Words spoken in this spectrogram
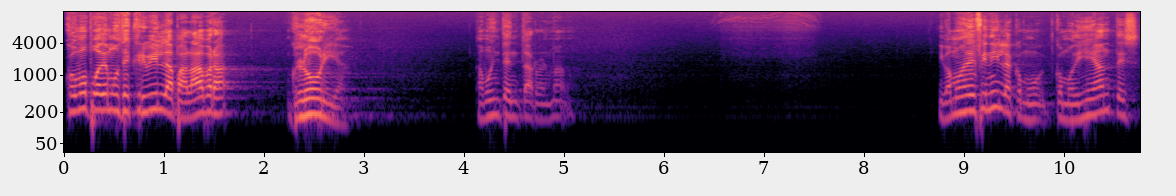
¿Cómo podemos describir la palabra gloria? Vamos a intentarlo, hermano. Y vamos a definirla, como, como dije antes,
